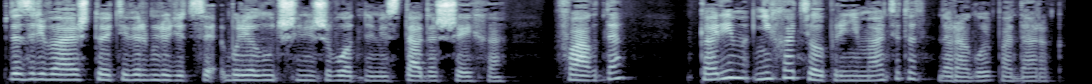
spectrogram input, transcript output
Подозревая, что эти верблюдицы были лучшими животными стада шейха Фахда, Карим не хотел принимать этот дорогой подарок.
